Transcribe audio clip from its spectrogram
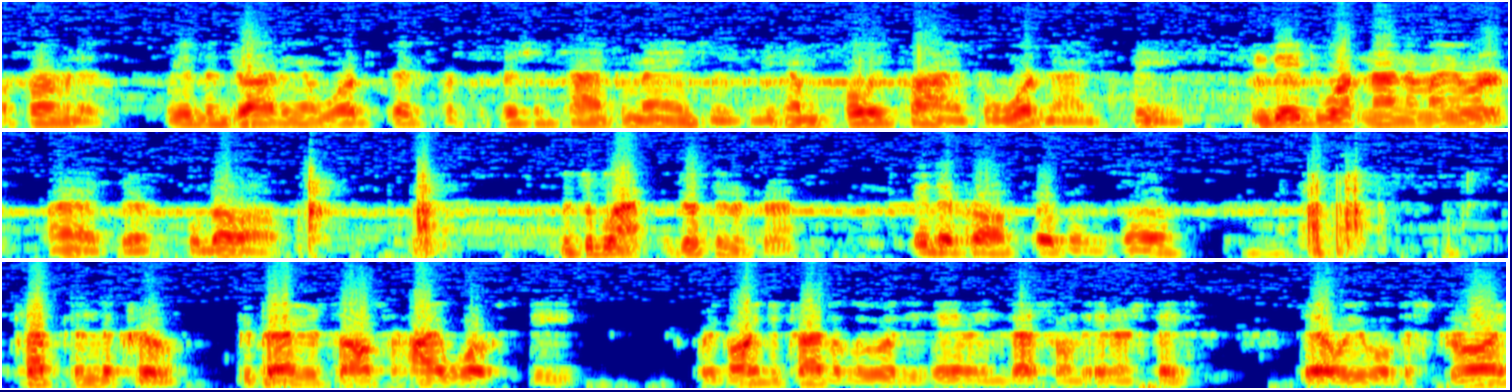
Affirmative. We have been driving at warp 6 for sufficient time for my engines to become fully primed for warp 9 speed. Engage warp 9 on my order. Aye, sir. LaBelle out. Mr. Black, adjust intercraft. Intercraft open, sir. Captain the crew, prepare yourselves for high warp speed. We're going to try to lure the alien vessel into inner space. There we will destroy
